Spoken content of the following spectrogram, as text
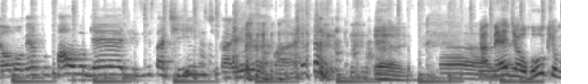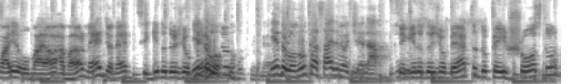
é o momento Paulo Guedes, estatística aí, papai. É. Na média, o Hulk, o maior, o maior, a maior média, né? Seguido do Gilberto. Ídolo. Ídolo nunca sai do meu time. Seguido do Gilberto, do Peixoto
